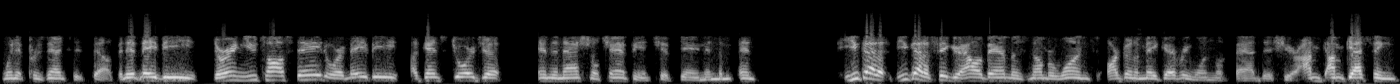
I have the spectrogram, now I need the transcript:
when it presents itself. And it may be during Utah State or it may be against Georgia in the national championship game. And the, and you got to you got to figure Alabama's number ones are going to make everyone look bad this year. I'm I'm guessing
